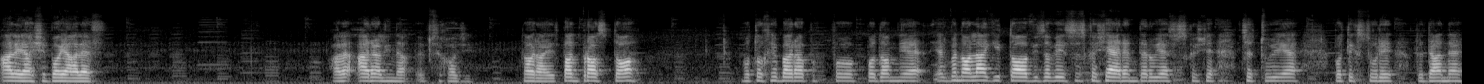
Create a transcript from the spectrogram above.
Ale ja się boję, ale... Ale Aralina przychodzi. Dobra, jest pan prosto. Bo to chyba rap, po, podobnie, jak będą lagi, to widzowie wszystko się renderuje, wszystko się czytuje, bo tekstury dodane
